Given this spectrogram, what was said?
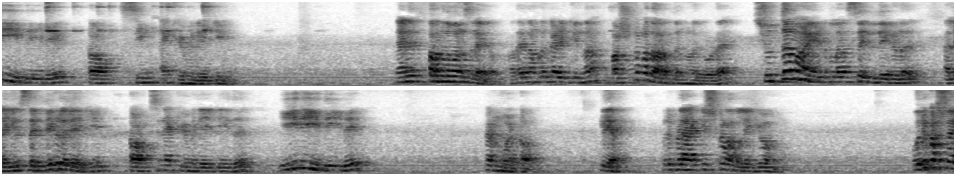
രീതിയിൽ ടോക്സിൻ അക്യുമുലേറ്റ് ചെയ്യും. ഞാൻ പറഞ്ഞത് മനസ്സിലായോ? അതായത് നമ്മൾ കഴിക്കുന്ന ഭക്ഷണ പദാർത്ഥങ്ങളിലൂടെ ശുദ്ധമായിട്ടുള്ള സെല്ലുകൾ അല്ലെങ്കിൽ സെല്ലുകളിലേക്ക് ടോക്സിൻ അക്യുമുലേറ്റ് ചെയ്ത് ഈ രീതിയിൽ കൺവേർട്ട് ആവും. ക്ലിയർ ഒരു ബ്ലാക്കിഷ് കളറിലേക്ക് വന്നു. ഒരു പക്ഷേ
